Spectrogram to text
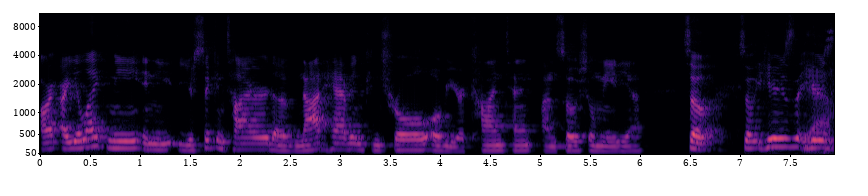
are, are you like me and you, you're sick and tired of not having control over your content on social media? So so here's the, here's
